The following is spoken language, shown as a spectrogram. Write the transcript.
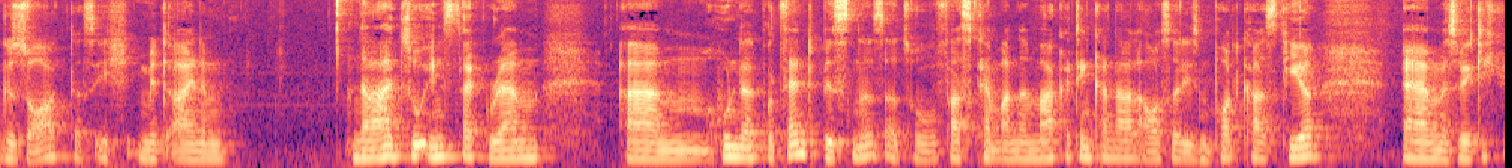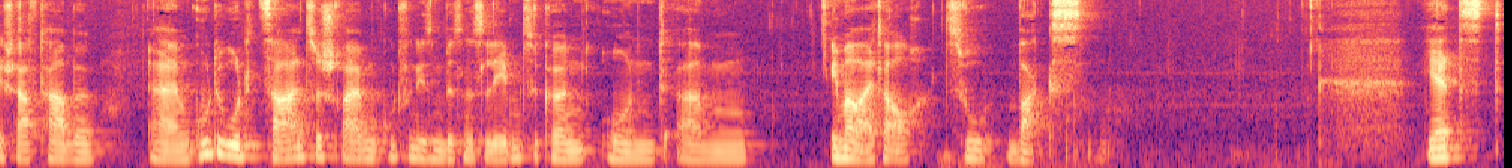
gesorgt, dass ich mit einem nahezu Instagram ähm, 100% Business, also fast keinem anderen Marketingkanal außer diesem Podcast hier, ähm, es wirklich geschafft habe, ähm, gute, gute Zahlen zu schreiben, gut von diesem Business leben zu können und ähm, immer weiter auch zu wachsen. Jetzt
